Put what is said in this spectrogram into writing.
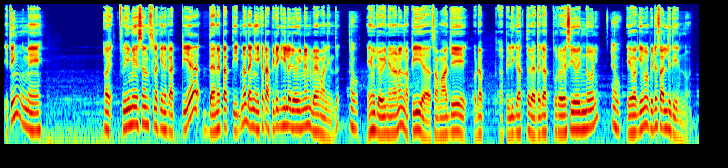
ඉතිං මේ ඔය ෆ්‍රීමේසන්ස් ලකින කට්ටිය දැනටත් ඉන්න. දැන් එකට අපිට ගිල ජොයින්නන් බෑමලින්ද එම ජොයිනනම් අපි සමාජයේ ගොඩ පිළිගත්ත වැදගත් පුරවැසිය වෙන්න ඕනි. ඒවගේම පිට සල්ලි තියෙන්නවා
